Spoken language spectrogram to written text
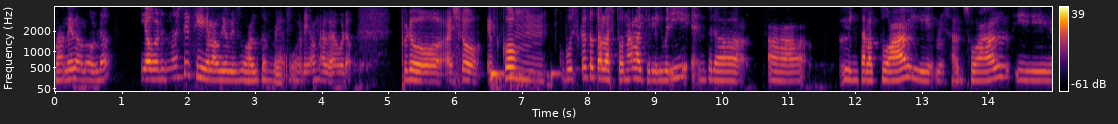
vale, de l'obra. Llavors, no sé si l'audiovisual també ho hauríem de veure. Però això, és com busca tota l'estona l'equilibri entre uh, l'intel·lectual i lo sensual i,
